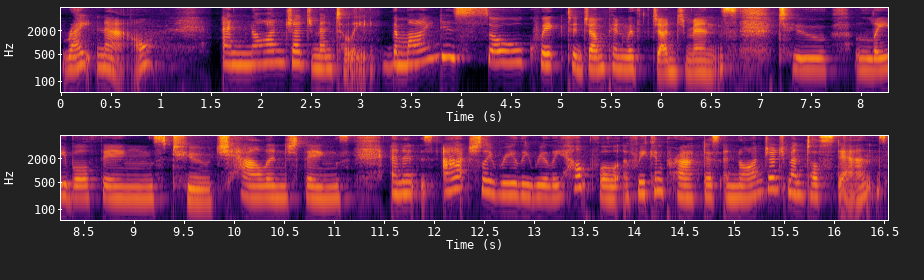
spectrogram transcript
right now, and non judgmentally. The mind is so quick to jump in with judgments, to label things, to challenge things. And it is actually really, really helpful if we can practice a non judgmental stance.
